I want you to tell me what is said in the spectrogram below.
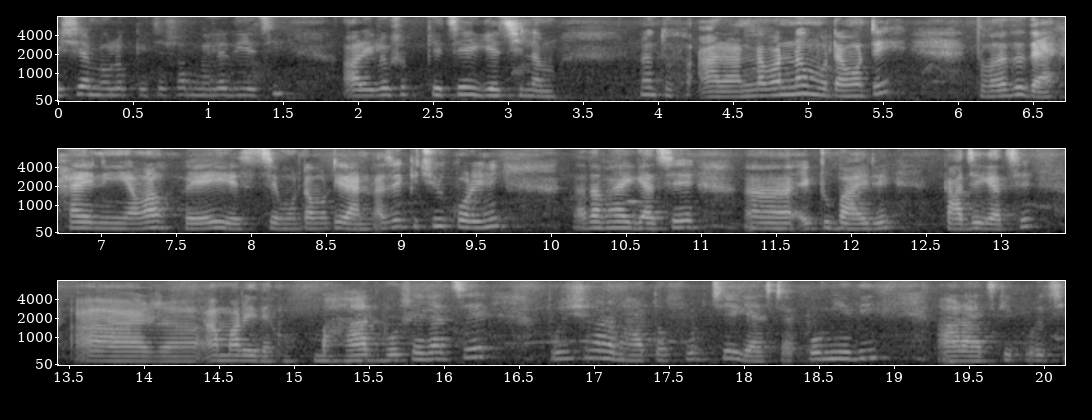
এসে আমি ওগুলো কেচে সব মেলে দিয়েছি, আর এগুলো সব কেচেই গেছিলাম। না তো, আর রান্নাবান্নাও মোটামুটি তোমাদের তো দেখায়নি, আমার হয়েই এসছে, মোটামুটি রান্না যে কিছুই করিনি। দাদা ভাই গেছে একটু বাইরে কাজে গেছে। আর আমার এই দেখো, ভাত বসে গেছে। পজিশন আর ভাতও ফুটছে, গ্যাসটা কমিয়ে দিই। আর আজকে করেছি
